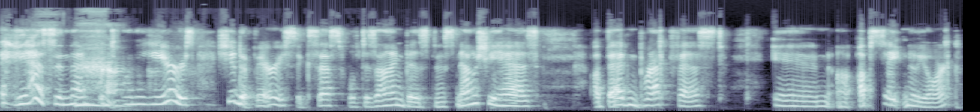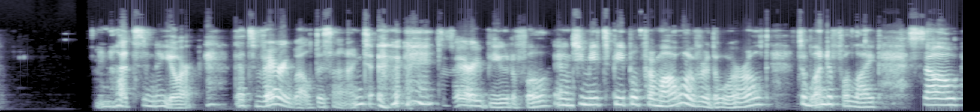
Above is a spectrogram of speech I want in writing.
Yes, and then for 20 years, she had a very successful design business. Now she has a bed and breakfast in uh, upstate New York, in Hudson, New York. That's very well designed. it's very beautiful. And she meets people from all over the world. It's a wonderful life. So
